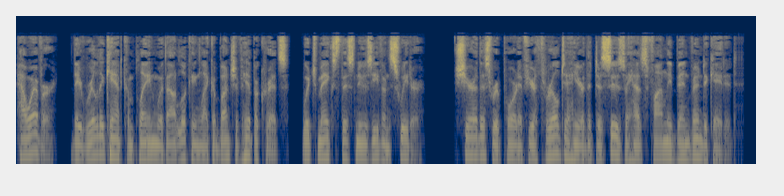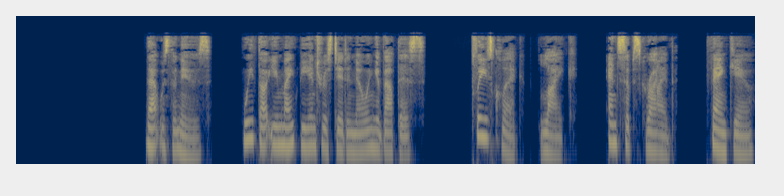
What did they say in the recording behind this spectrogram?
However, they really can't complain without looking like a bunch of hypocrites, which makes this news even sweeter. Share this report if you're thrilled to hear that D'Souza has finally been vindicated. That was the news. We thought you might be interested in knowing about this. Please click like and subscribe. Thank you.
